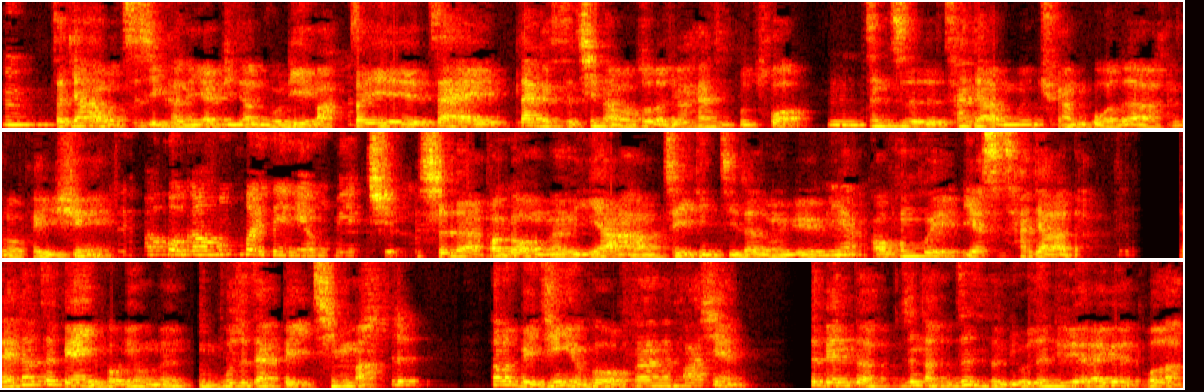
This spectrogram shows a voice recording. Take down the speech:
嗯再加上我自己可能也比较努力吧，所以在那个时期呢，我做的就还是不错，嗯，甚至参加了我们全国的很多培训。对，包括高峰会那年我们也去了。是的，包括我们米亚哈最顶级的荣誉米亚高峰会也是参加了的对。来到这边以后，因为我们总部是在北京嘛，是，到了北京以后，我突然发现这边的认的认识的牛人就越来越多了。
